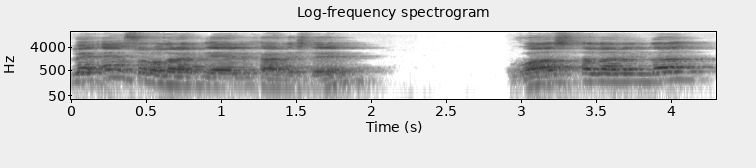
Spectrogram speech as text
Ve en son olarak değerli kardeşlerim, vasıtalarında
